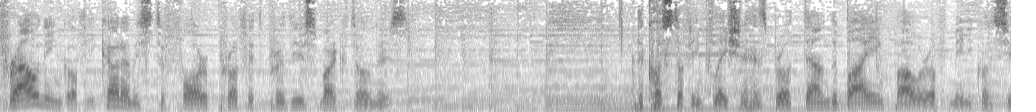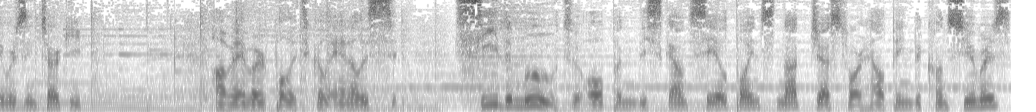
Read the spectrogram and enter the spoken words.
frowning of economists to for-profit produce market owners. The cost of inflation has brought down the buying power of many consumers in Turkey. However, political analysts see the move to open discount sale points not just for helping the consumers,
